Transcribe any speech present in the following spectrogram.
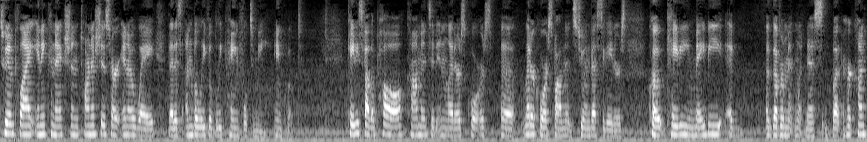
To imply any connection tarnishes her in a way that is unbelievably painful to me." End quote. Katie's father, Paul, commented in letters uh, letter correspondence to investigators, "quote Katie may be a a government witness, but her con-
